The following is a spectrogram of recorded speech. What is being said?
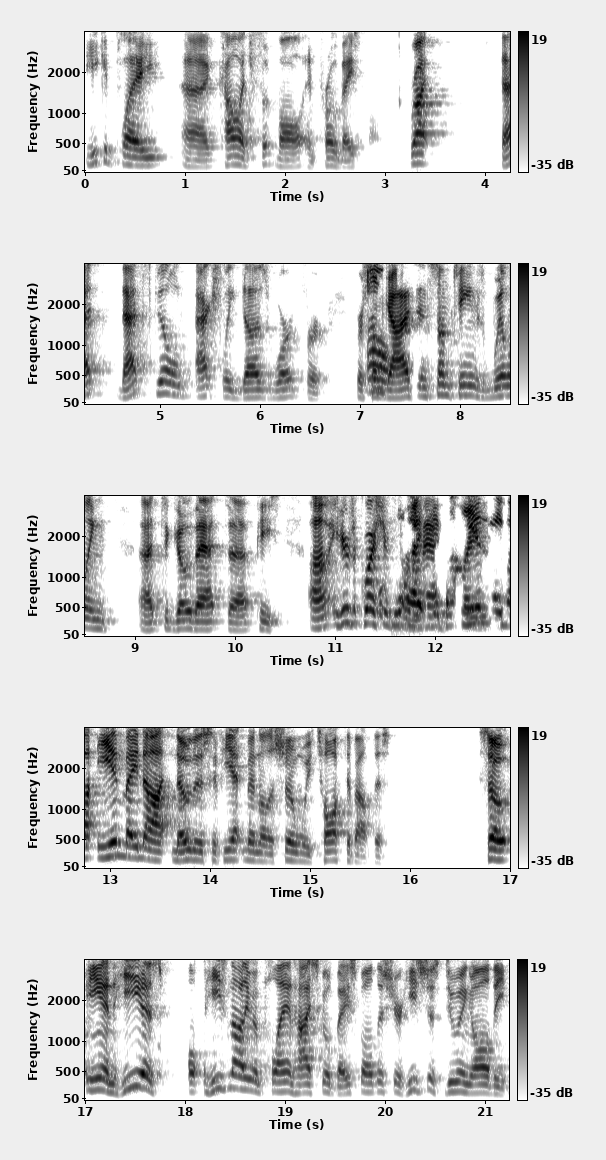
he could play uh, college football and pro baseball. Right. That that still actually does work for for some oh. guys and some teams willing uh, to go that uh, piece. Uh, here's a question for well, Ian may, not, Ian may not know this if he hadn't been on the show and we talked about this. So Ian, he is he's not even playing high school baseball this year. He's just doing all the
